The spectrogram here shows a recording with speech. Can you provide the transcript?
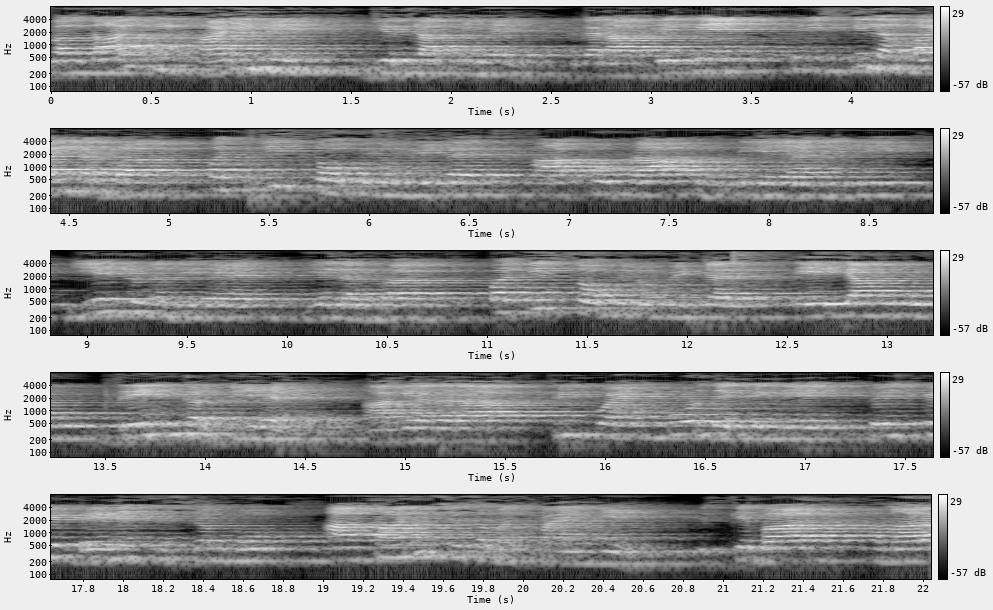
बंगाल की खाड़ी में गिर जाती है। अगर आप देखें तो इसकी लंबाई लगभग पच्चीस सौ किलोमीटर आपको प्राप्त होती है। यानी कि ये जो नदी लगभग 2500 किलोमीटर एरिया को ड्रेन करती है। आगे अगर आप 3.4 देखेंगे तो इसके ड्रेनेज सिस्टम को आसानी से समझ पाएँगे। इसके बाद हमारा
